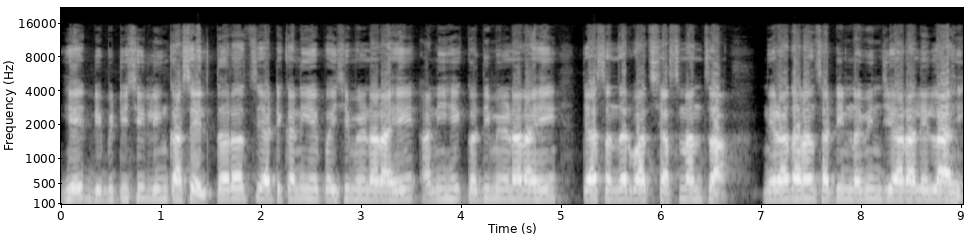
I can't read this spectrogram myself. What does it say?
हे डी बी टीशी लिंक असेल तरच या ठिकाणी हे पैसे मिळणार आहे आणि हे कधी मिळणार आहे? त्या संदर्भात शासनांचा निराधारांसाठी नवीन जी आर आलेला आहे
